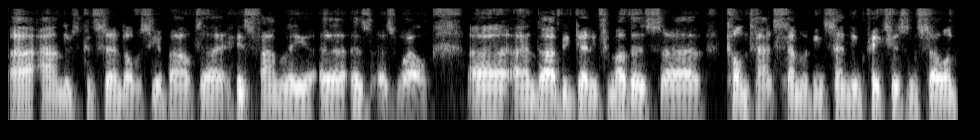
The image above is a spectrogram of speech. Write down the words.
uh, and who's concerned obviously about uh, his family uh, as as well. Uh, and I've been getting from others uh, contacts. Some have been sending pictures and so on,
